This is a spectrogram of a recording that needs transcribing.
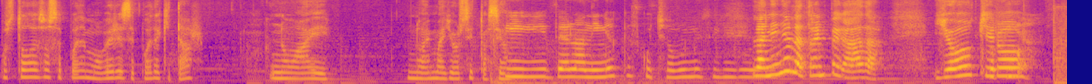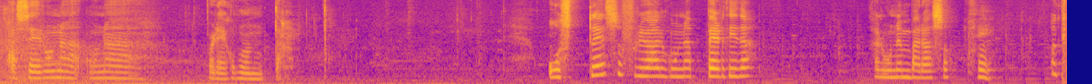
pues todo eso se puede mover y se puede quitar. No hay no hay mayor situación. Y de la niña que escuchamos muy seguido. La niña la traen pegada. Yo quiero hacer una, una pregunta. ¿Usted sufrió alguna pérdida? ¿Algún embarazo? Sí. Ok.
